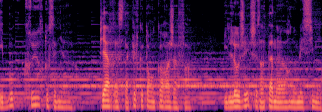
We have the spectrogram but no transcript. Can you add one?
et beaucoup crurent au Seigneur. Pierre resta quelque temps encore à Jaffa. Il logeait chez un tanneur nommé Simon.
